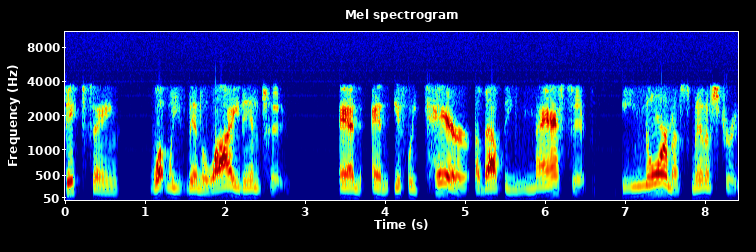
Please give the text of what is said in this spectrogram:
fixing what we've been lied into. And, and if we care about the massive, enormous ministry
